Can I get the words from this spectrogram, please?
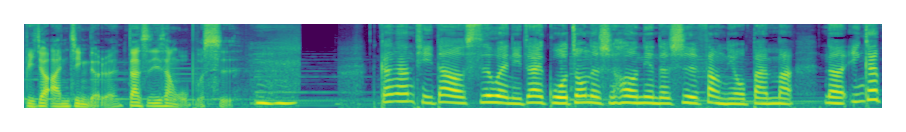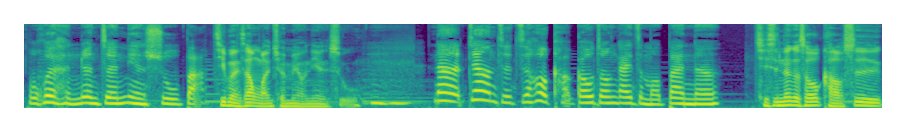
比较安静的人，但实际上我不是。嗯哼。刚刚提到思维，你在国中的时候念的是放牛班嘛？那应该不会很认真念书吧？基本上完全没有念书。嗯哼。那这样子之后考高中该怎么办呢？其实那个时候考试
